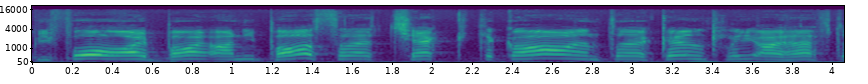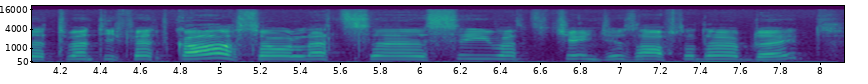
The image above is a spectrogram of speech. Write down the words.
before I buy any parts, let's check the car and uh, currently I have the 25th car, so let's see what changes after the update.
